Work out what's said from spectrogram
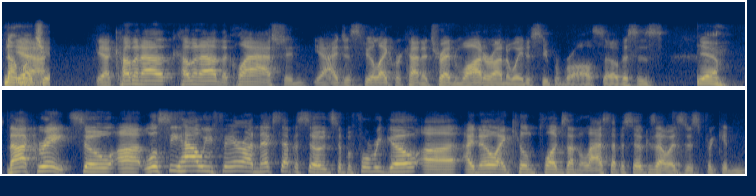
not Yeah. much. here. Yeah, coming out coming out of the clash, and yeah, I just feel like we're kind of treading water on the way to Super Brawl. So this is Yeah. Not great. So uh, we'll see how we fare on next episode. So before we go, uh, I know I killed plugs on the last episode because I was just freaking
